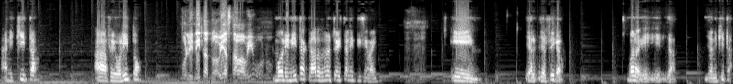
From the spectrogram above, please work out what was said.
a Niquita, a Frijolito. Molinita todavía estaba vivo, ¿no? Molinita, claro, es una entrevista lindísima ahí. y, y, al, y al Fígaro. Bueno, y, y, a, y a Niquita.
